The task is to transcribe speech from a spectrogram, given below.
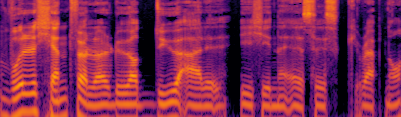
hvor kjent føler du at du er i kinesisk rap nå?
